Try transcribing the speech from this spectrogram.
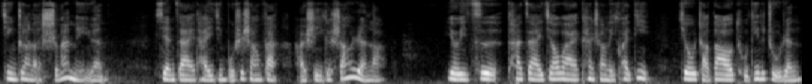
净赚了十万美元。现在他已经不是商贩，而是一个商人了。有一次，他在郊外看上了一块地，就找到土地的主人，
